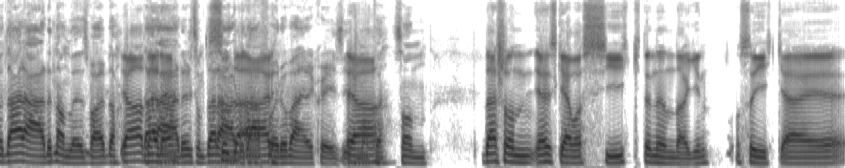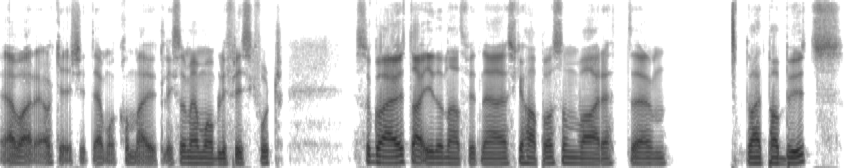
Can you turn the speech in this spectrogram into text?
Men der er det en annerledes vibe, da. Ja, det der er det. det liksom, der er det der er- for å være crazy, på en måte. Sånn Det er sånn Jeg husker jeg var syk den ene dagen, og så gikk jeg Jeg bare OK, shit, jeg må komme meg ut, liksom. Jeg må bli frisk fort. Så går jeg ut da i den outfiten jeg skulle ha på, som var et um, Det var et par boots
